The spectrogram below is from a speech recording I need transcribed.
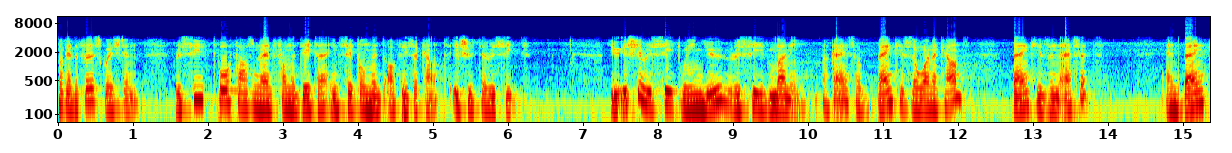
Okay, the first question received 4,000 Rand from a debtor in settlement of his account, issued a receipt. You issue a receipt when you receive money. Okay, so bank is the one account, bank is an asset, and bank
